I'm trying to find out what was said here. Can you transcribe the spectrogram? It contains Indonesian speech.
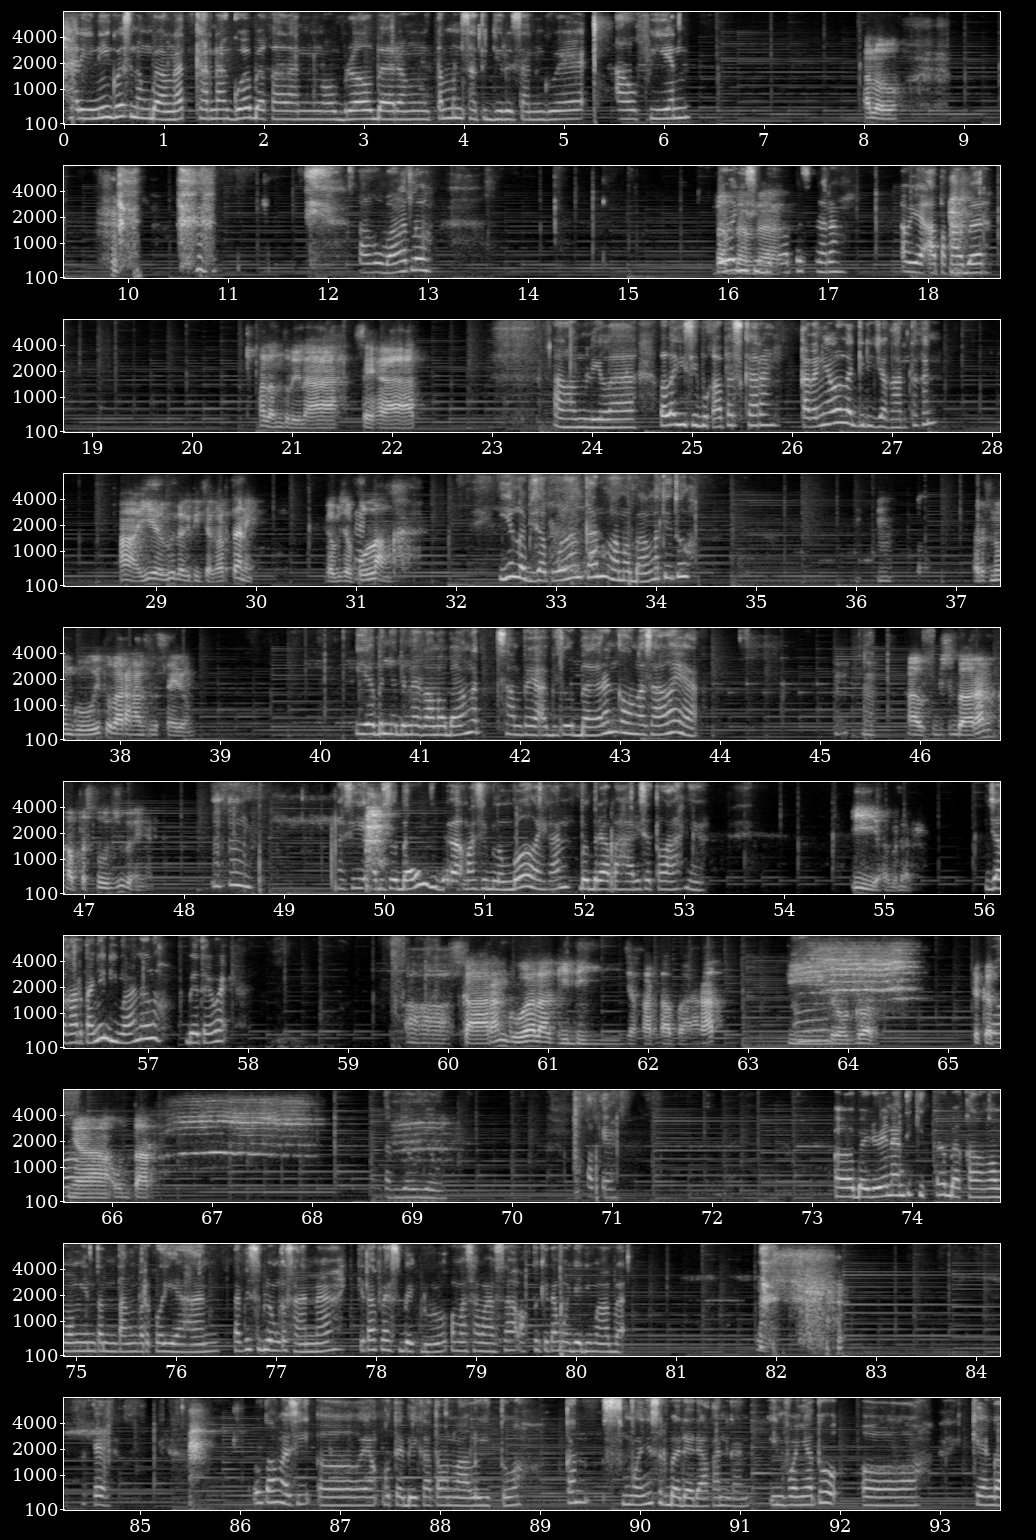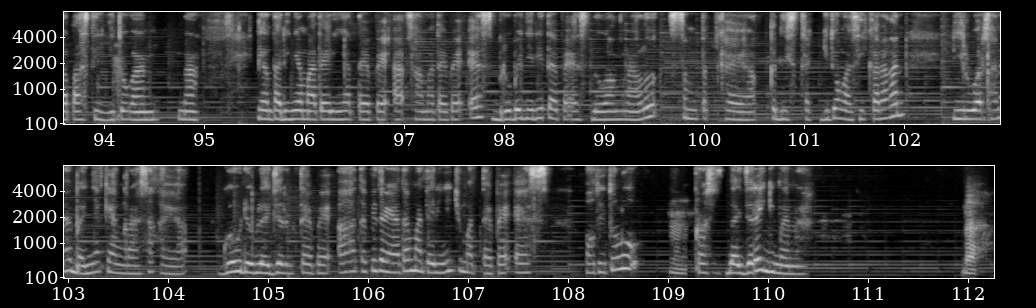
Hari ini gue seneng banget karena gue bakalan ngobrol bareng temen satu jurusan gue, Alvin. Halo. Aku banget loh. Lo lagi sibuk apa sekarang? Oh ya, apa kabar? Alhamdulillah, sehat. Alhamdulillah. Lo lagi sibuk apa sekarang? Katanya lo lagi di Jakarta kan? Ah iya, gue lagi di Jakarta nih. Gak bisa pulang. Iya nggak bisa pulang kan, lama banget itu. Hmm. Harus nunggu itu larangan selesai dong. Iya bener-bener lama banget, sampai abis lebaran kalau nggak salah ya. Hmm. Habis lebaran, hapus setuju kayaknya. Mm-mm. Masih abis lebaran juga masih belum boleh kan, beberapa hari setelahnya. Iya benar. Jakartanya di mana loh, BTW? Uh, sekarang gue lagi di Jakarta Barat, di Grogol, dekatnya Untar. Tapi jauh-jauh. Oke. Eh, by the way nanti kita bakal ngomongin tentang perkuliahan. Tapi sebelum ke sana, kita flashback dulu ke masa-masa waktu kita mau jadi maba. Oke. Lu tau gak sih eh, yang UTBK tahun lalu itu kan semuanya serba dadakan kan. Infonya tuh eh, kayak nggak pasti gitu kan. Nah, yang tadinya materinya TPA sama TPS berubah jadi TPS doang. Nah, lu sempet kayak ke distract gitu gak sih? Karena kan di luar sana banyak yang ngerasa kayak gue udah belajar TPA tapi ternyata materinya cuma TPS. Waktu itu lu Hmm. proses belajarnya gimana? Nah,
